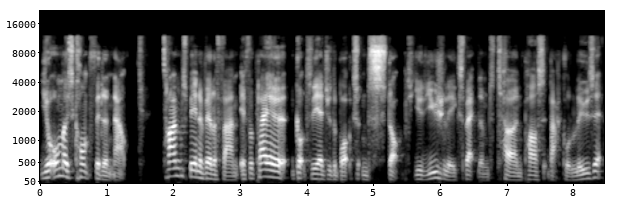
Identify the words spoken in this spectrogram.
you're almost confident now. Times being a Villa fan, if a player got to the edge of the box and stopped, you'd usually expect them to turn, pass it back, or lose it.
